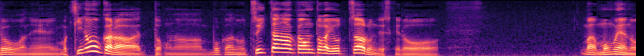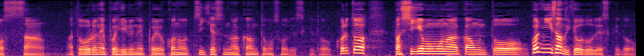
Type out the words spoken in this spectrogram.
今日はね、まあ、昨日からとかな、僕あの、ツイッターのアカウントが4つあるんですけど、まあ、桃屋のおっさん、あと、オルネポ、ヒルネポよ、このツイキャスのアカウントもそうですけど、これと、まあ、しげもものアカウント、これ兄さんと共同ですけど、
